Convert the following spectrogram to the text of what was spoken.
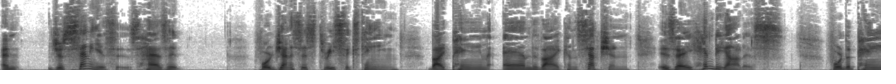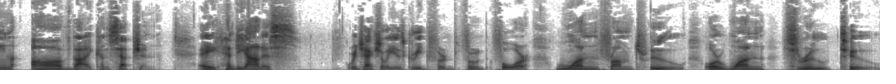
And Gesenius's has it for Genesis 3:16, thy pain and thy conception is a hendiadys for the pain of thy conception. A hendiadys which actually is Greek for, for, for one from two, or one through two,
